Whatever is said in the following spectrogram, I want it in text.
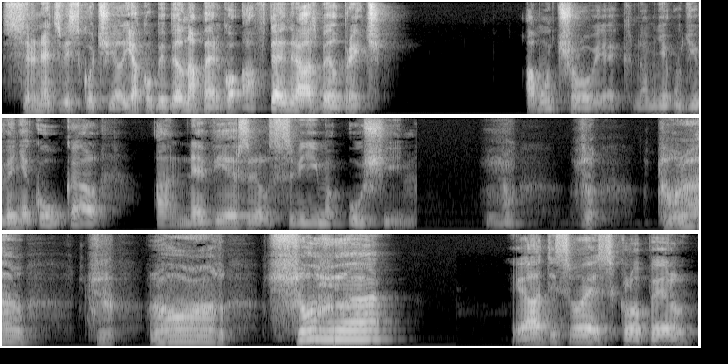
Srnec vyskočil, jako by byl na perko a v ten ráz byl pryč. A můj člověk na mě udiveně koukal a nevěřil svým uším. No, to, tohle, to, no, cože? Já ty svoje sklopil,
